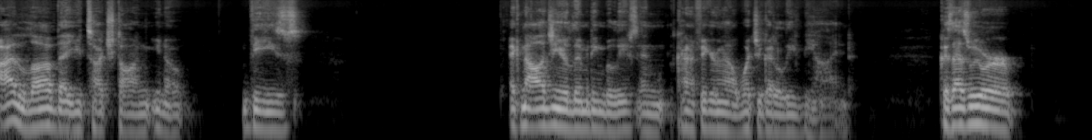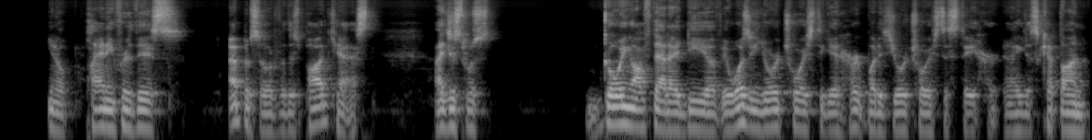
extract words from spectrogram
I love that you touched on, you know, these acknowledging your limiting beliefs and kind of figuring out what you got to leave behind. Because as we were, you know, planning for this episode, for this podcast, I just was going off that idea of it wasn't your choice to get hurt, but it's your choice to stay hurt. And I just kept on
